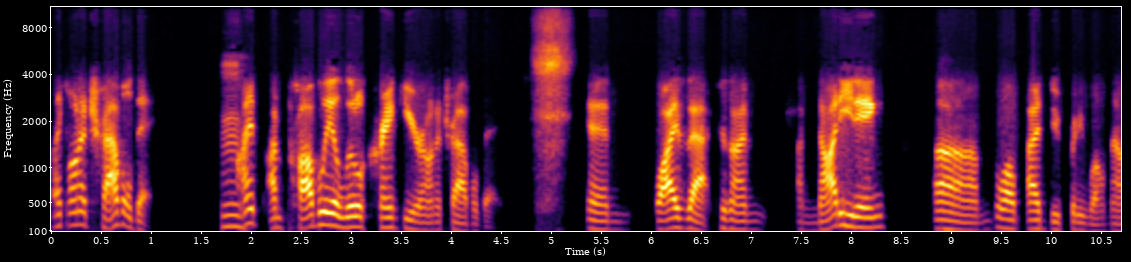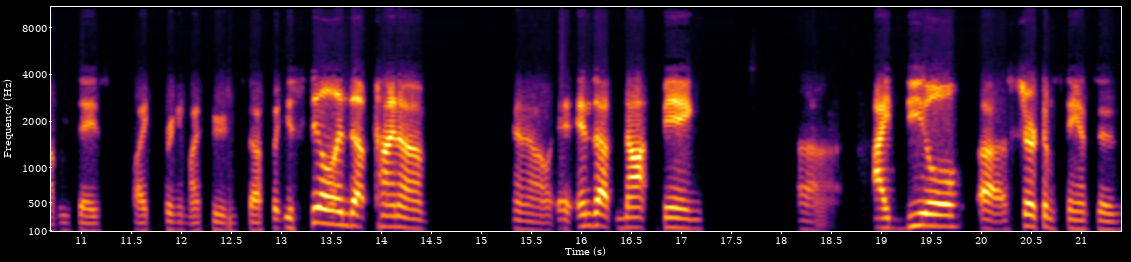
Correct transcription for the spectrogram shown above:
like on a travel day mm. I, i'm probably a little crankier on a travel day and why is that because i'm i'm not eating um well i do pretty well now these days like bringing my food and stuff but you still end up kind of you know it ends up not being uh, ideal uh, circumstances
